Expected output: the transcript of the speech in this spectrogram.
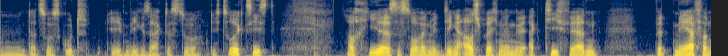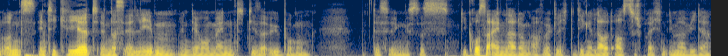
Äh, dazu ist gut, eben wie gesagt, dass du dich zurückziehst auch hier ist es so, wenn wir Dinge aussprechen, wenn wir aktiv werden, wird mehr von uns integriert in das Erleben in dem Moment dieser Übung. Deswegen ist es die große Einladung, auch wirklich die Dinge laut auszusprechen, immer wieder.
